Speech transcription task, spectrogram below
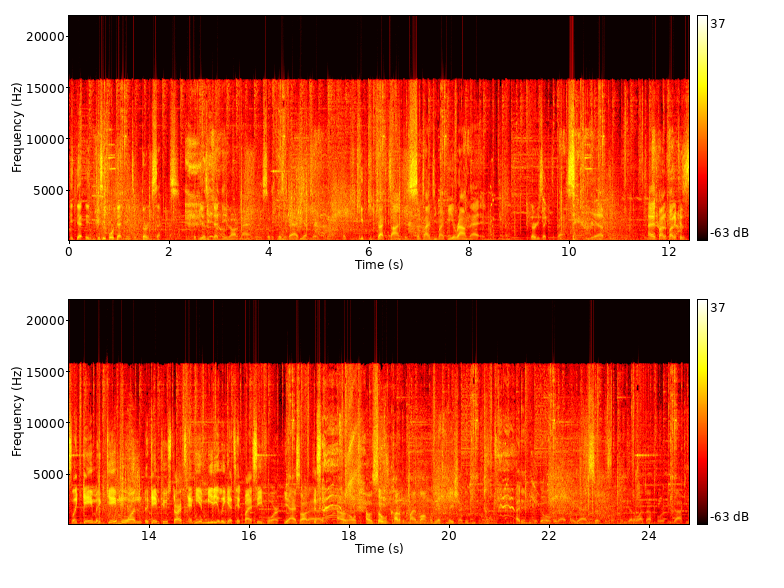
it, de- it the C4 detonates in 30 seconds if he doesn't detonate it automatically. So because of that, you have to you know, like, keep keep track of time because sometimes you might be around that and 30 seconds have passed. Yep. I just find it funny because it's like game game one, the game two starts and he immediately gets hit by a C4. yeah, I saw that. I, I was almost, I was so caught up in my long-winded explanation, I didn't even I didn't even go over that. But yeah, it's certainly something you got to watch out for if you're Docky.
